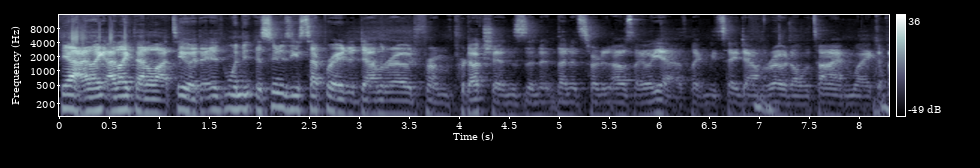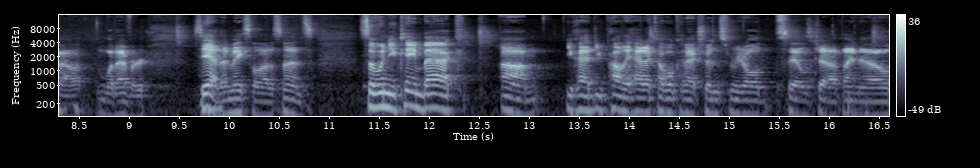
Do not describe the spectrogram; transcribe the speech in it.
Yeah, I like I like that a lot too. It, it, when as soon as you separated down the road from productions, and it, then it started. I was like, oh yeah, like we say down the road all the time, like about whatever. So yeah, that makes a lot of sense. So when you came back, um, you had you probably had a couple connections from your old sales job. I know.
